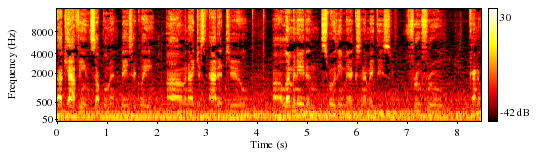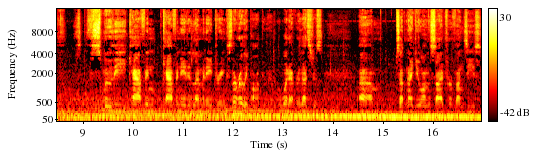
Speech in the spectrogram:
a caffeine supplement basically, um, and I just add it to uh, lemonade and smoothie mix, and I make these frou-frou kind of smoothie caffeine caffeinated lemonade drinks. They're really popular. Whatever. That's just um, something I do on the side for funsies.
